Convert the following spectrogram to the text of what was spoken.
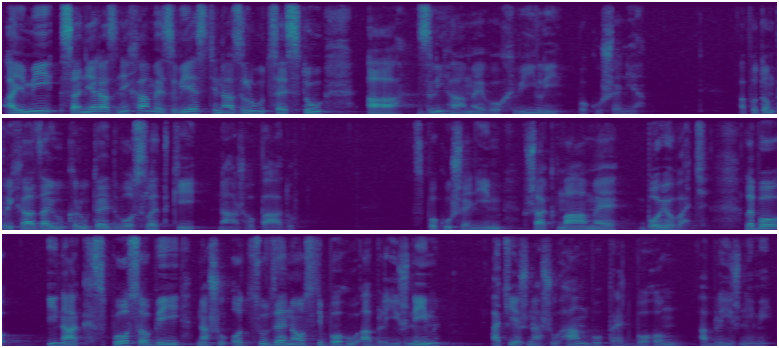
Aj my sa neraz necháme zviesť na zlú cestu a zlyháme vo chvíli pokušenia. A potom prichádzajú kruté dôsledky nášho pádu. S pokušením však máme bojovať, lebo inak spôsobí našu odsudzenosť Bohu a blížnym a tiež našu hambu pred Bohom a blížnymi.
